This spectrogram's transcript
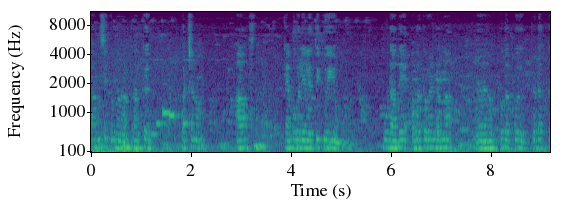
താമസിക്കുന്ന ആൾക്കാർക്ക് ഭക്ഷണം ആ ക്യാമ്പുകളിൽ എത്തിക്കുകയും കൂടാതെ അവർക്ക് വേണ്ടുന്ന ആ, പുതപ്പ് കിടക്ക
